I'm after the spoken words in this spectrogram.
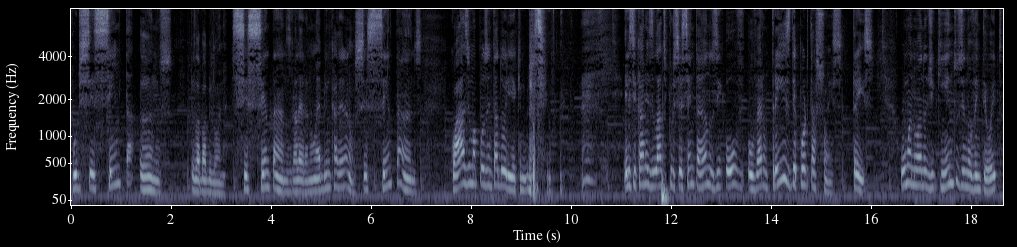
por 60 anos pela Babilônia. 60 anos, galera, não é brincadeira não. 60 anos. Quase uma aposentadoria aqui no Brasil. Eles ficaram exilados por 60 anos e houveram três deportações. Três. Uma no ano de 598,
